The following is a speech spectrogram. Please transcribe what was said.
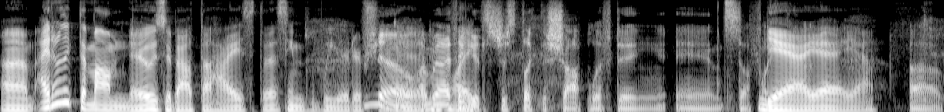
um i don't think the mom knows about the heist that seems weird if she No, did I mean I think it's just like the shoplifting and stuff like yeah that. yeah yeah Um,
